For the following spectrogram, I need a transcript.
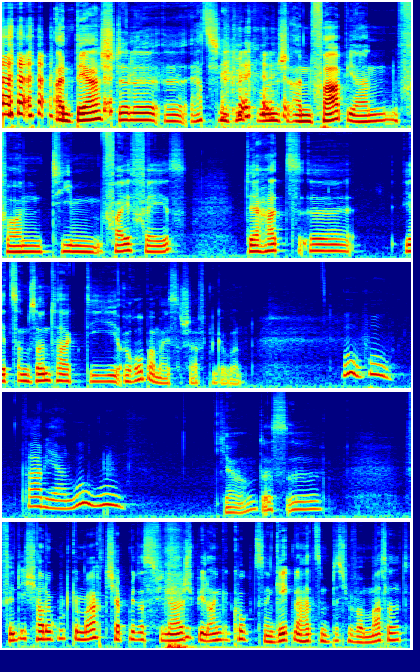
an der Stelle äh, herzlichen Glückwunsch an Fabian von Team Five Face. Der hat äh, jetzt am Sonntag die Europameisterschaften gewonnen. Uh, uh. Fabian, uh, uh. Ja, das äh, finde ich, hat er gut gemacht. Ich habe mir das Finalspiel angeguckt. Sein Gegner hat es ein bisschen vermasselt,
